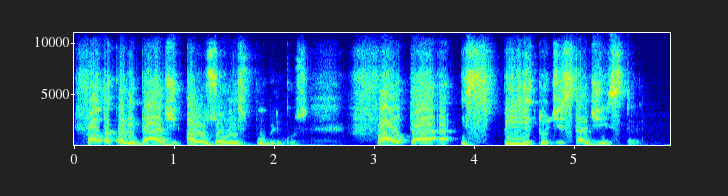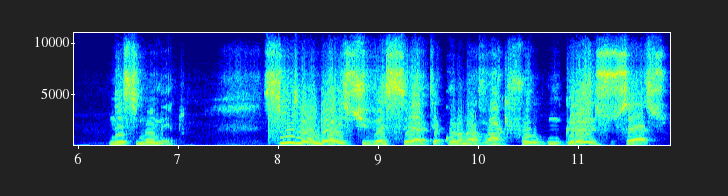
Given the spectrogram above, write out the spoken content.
falta qualidade aos homens públicos, falta espírito de estadista nesse momento. Se o João Dória estiver certo e a Coronavac for um grande sucesso,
